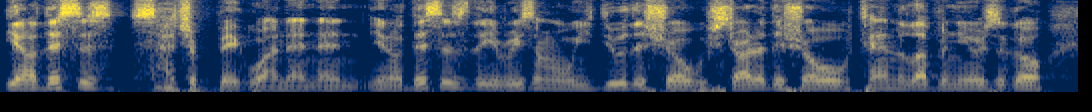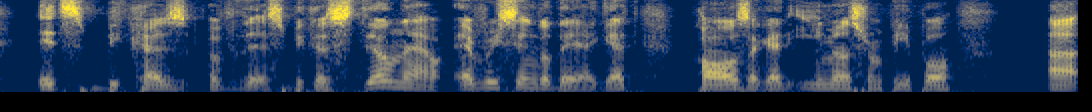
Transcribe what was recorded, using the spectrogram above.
You know, this is such a big one. And, and, you know, this is the reason when we do the show, we started the show 10, 11 years ago. It's because of this. Because still now, every single day, I get calls, I get emails from people. Uh,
